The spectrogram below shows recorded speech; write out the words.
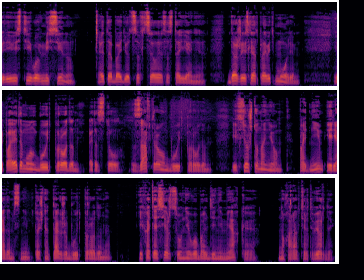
Перевести его в Мессину это обойдется в целое состояние, даже если отправить морем. И поэтому он будет продан, этот стол. Завтра он будет продан. И все, что на нем, под ним и рядом с ним, точно так же будет продано. И хотя сердце у него Бальдини мягкое, но характер твердый.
